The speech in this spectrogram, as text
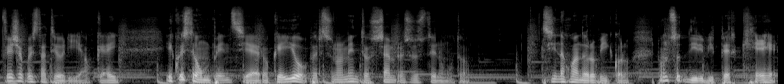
fece questa teoria, ok? E questo è un pensiero che io personalmente ho sempre sostenuto sin da quando ero piccolo. Non so dirvi perché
